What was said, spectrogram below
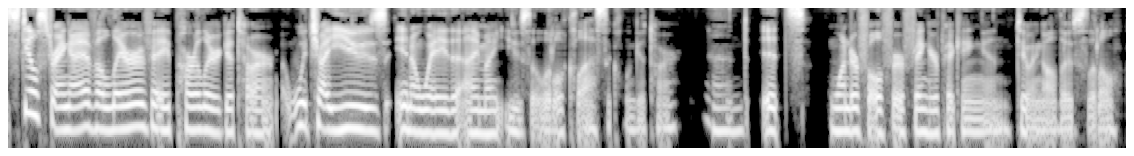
Steel string, I have a Larrivee parlor guitar, which I use in a way that I might use a little classical guitar. And it's wonderful for finger picking and doing all those little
